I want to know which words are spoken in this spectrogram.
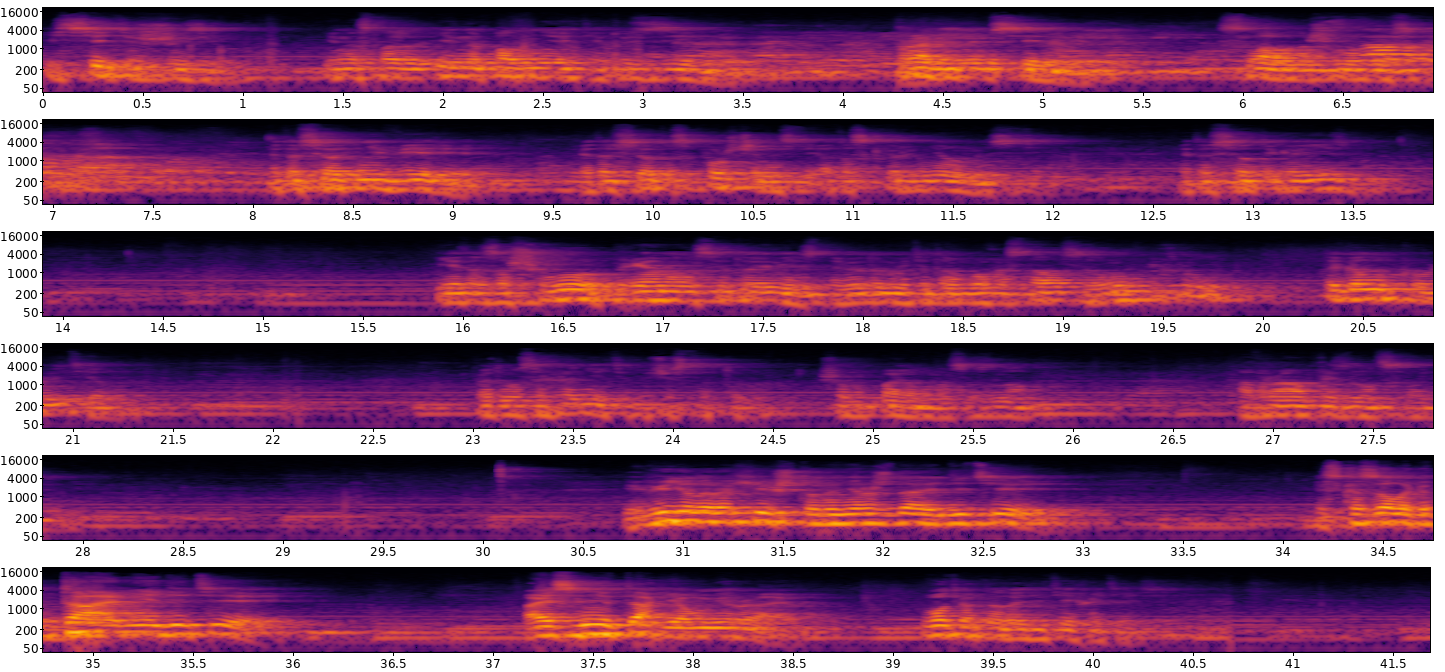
и сейте жизнь, и, и наполняйте эту землю правильным семенем. Слава нашему Господу. Это все от неверия, это все от испорченности, от оскверненности – это все от эгоизма. И это зашло прямо на святое место. Вы думаете, там Бог остался? Он упихнул. Да голубка улетела. Поэтому сохраните эту чистоту, чтобы Павел вас узнал. Авраам признал своими. И видела Рахиль, что она не рождает детей. И сказала, дай мне детей. А если не так, я умираю. Вот как надо детей хотеть.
